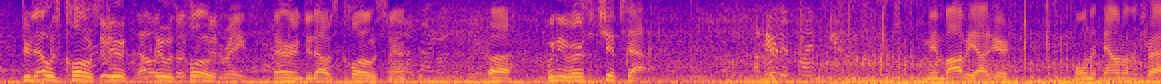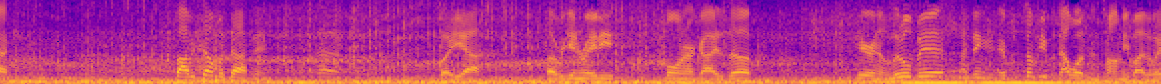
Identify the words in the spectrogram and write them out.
right. Dude, that was close, dude. Dude, that it was was such a close. good race. Aaron, dude, that was close, man. Uh, we need, where's the chips at? I'm here this time. Me and Bobby out here holding it down on the track. Bobby, tell them what's happening. But yeah, uh, we're getting ready, pulling our guys up here in a little bit. I think some people, that wasn't Tommy, by the way.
